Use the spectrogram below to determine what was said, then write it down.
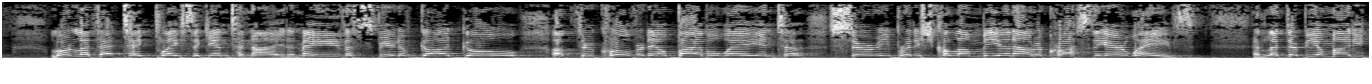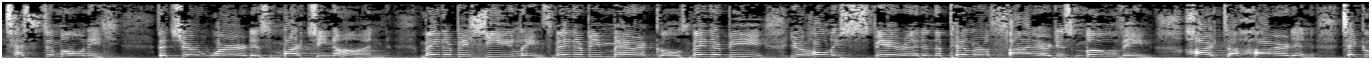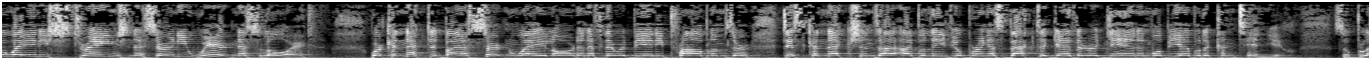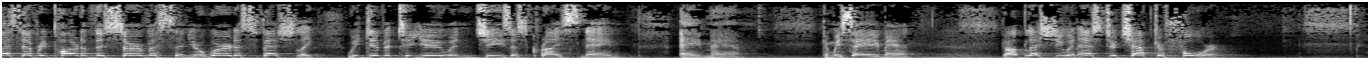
Lord, let that take place again tonight. And may the Spirit of God go up through Cloverdale Bible Way into Surrey, British Columbia and out across the airwaves. And let there be a mighty testimony that your word is marching on. May there be healings. May there be miracles. May there be your Holy Spirit and the pillar of fire just moving heart to heart and take away any strangeness or any weirdness, Lord. We're connected by a certain way, Lord, and if there would be any problems or disconnections, I, I believe you'll bring us back together again and we'll be able to continue. So bless every part of this service and your word especially. We give it to you in Jesus Christ's name. Amen. Can we say amen? amen? God bless you in Esther chapter 4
